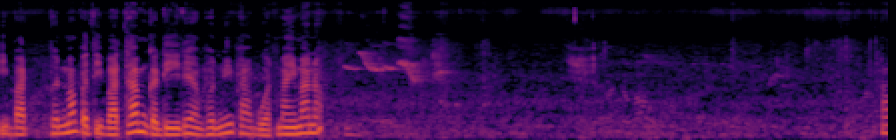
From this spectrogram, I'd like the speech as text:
ฏิบัติ เพิ่นมาปฏิบัติธรรมก็ดีเด้อเพิ่นมีพาบวชใหม่มาเนาะเฮา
